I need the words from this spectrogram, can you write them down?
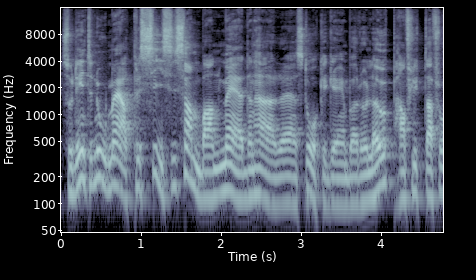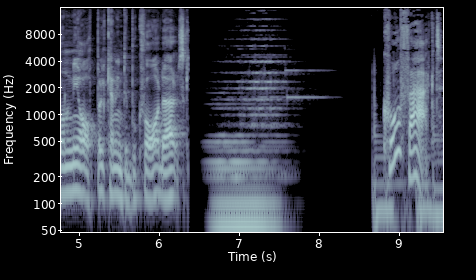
Så det är inte nog med att precis i samband med den här eh, stalker-grejen börjar rulla upp. Han flyttar från Neapel, kan inte bo kvar där. Cool fact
